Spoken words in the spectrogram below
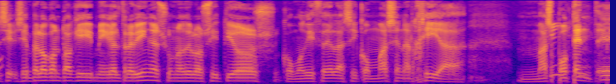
es- siempre lo contó aquí Miguel Trevín, es uno de los sitios, como dice él, así con más energía, más potentes.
